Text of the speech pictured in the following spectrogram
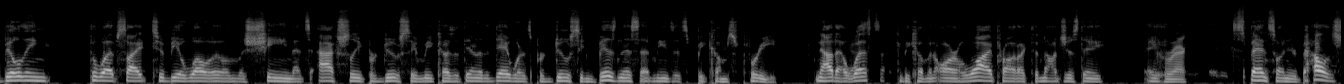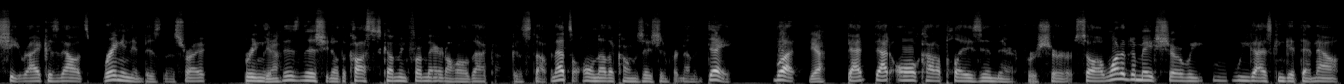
building the website to be a well-oiled machine that's actually producing. Because at the end of the day, when it's producing business, that means it becomes free. Now that Yes. website can become an ROI product and not just a a, Correct. an expense on your balance sheet, right? Because now it's bringing in business, right? bringing Yeah. in business, you know, the cost is coming from there and all of that kind of good stuff. And that's a whole nother conversation for another day. But Yeah. that that all kind of plays in there for sure. So I wanted to make sure we we guys can get that now.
